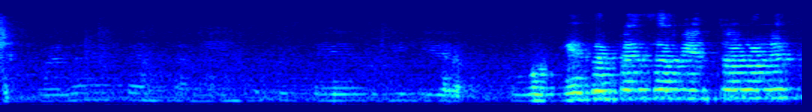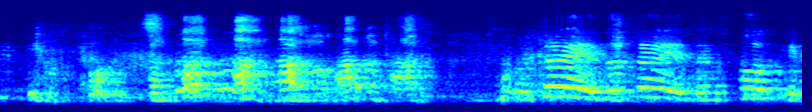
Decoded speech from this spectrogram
Recuerden el pensamiento que ustedes dijeron. Porque ese pensamiento no les sirvió. Otra vez, otra vez, enfoque.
